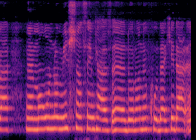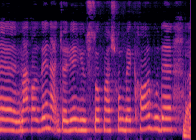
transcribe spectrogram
و ما اون رو می‌شناسیم که از دوران کودکی در مغازه نجاری یوسف مشغول به کار بوده بله. و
